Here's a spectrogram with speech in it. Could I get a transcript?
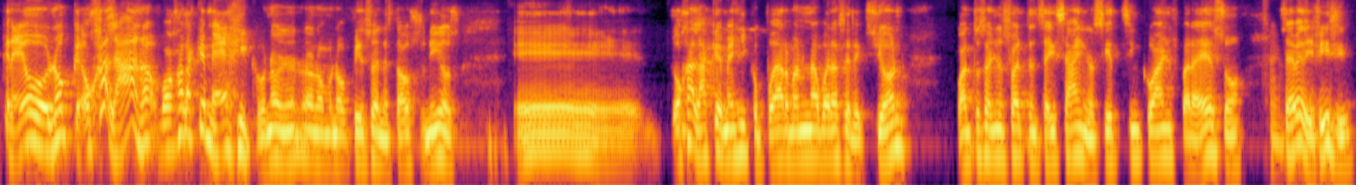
Creo, no, ojalá, ¿no? Ojalá que México, no, no, no, no pienso en Estados Unidos. Eh, ojalá que México pueda armar una buena selección. ¿Cuántos años faltan? Seis años, siete, cinco años para eso. Se ve difícil.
